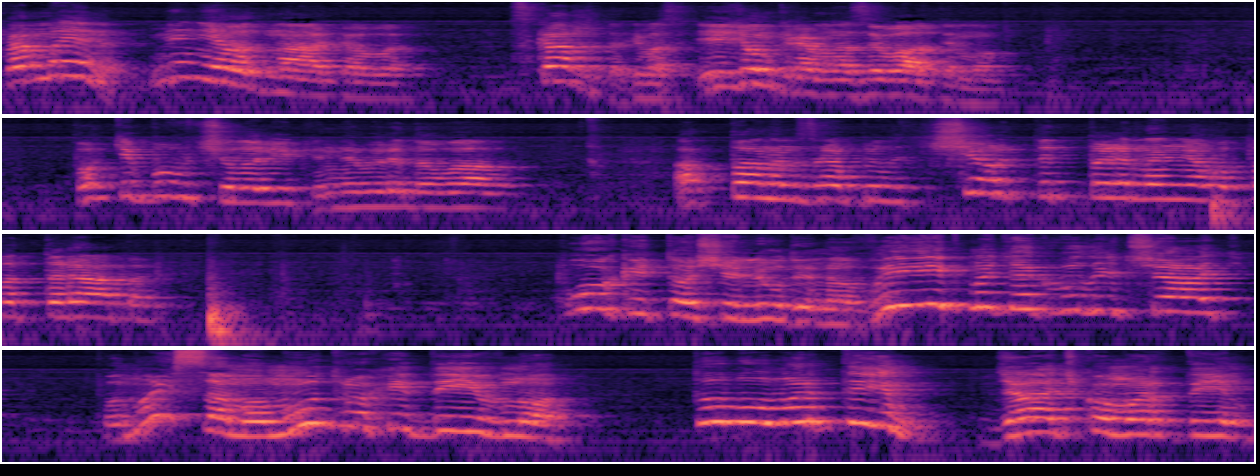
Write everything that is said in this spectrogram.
Про мене мені однаково. Скажете, і вас і юнкером називатиму. Поки був чоловік і не вирядував, а паном зробили, чорт тепер на нього потрапив. Поки то ще люди навикнуть, як величать, воно й самому трохи дивно. То був Мартин, дядько Мартин.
